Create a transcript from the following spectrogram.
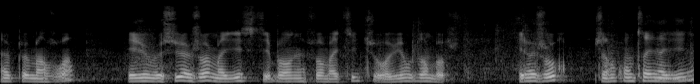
un peu ma voie. Et le monsieur, un jour, m'a dit c'était bon en informatique, tu reviens aux embauches. Et un jour, j'ai rencontré Nadine.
